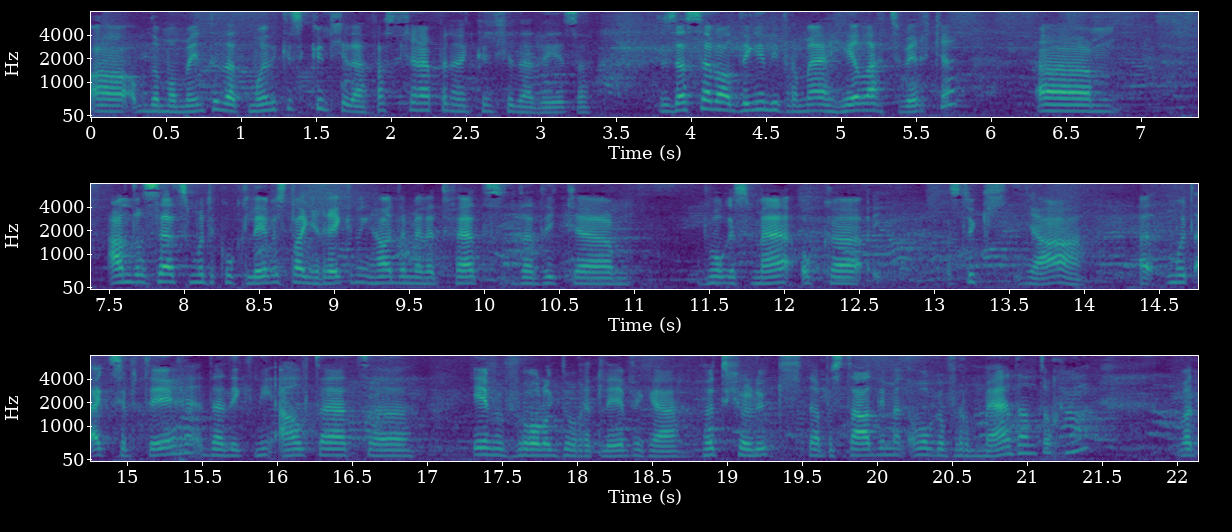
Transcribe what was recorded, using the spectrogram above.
Uh, op de momenten dat het moeilijk is, kun je dat vastgrijpen en kun je dat lezen. Dus dat zijn wel dingen die voor mij heel hard werken. Um, anderzijds moet ik ook levenslang rekening houden met het feit dat ik um, volgens mij ook uh, een stuk ja, moet accepteren dat ik niet altijd uh, even vrolijk door het leven ga. Het geluk, dat bestaat in mijn ogen voor mij dan toch niet. Wat,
